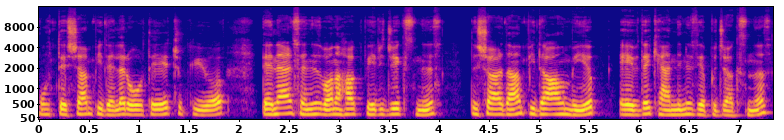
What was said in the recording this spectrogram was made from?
muhteşem pideler ortaya çıkıyor. Denerseniz bana hak vereceksiniz. Dışarıdan pide almayıp evde kendiniz yapacaksınız.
